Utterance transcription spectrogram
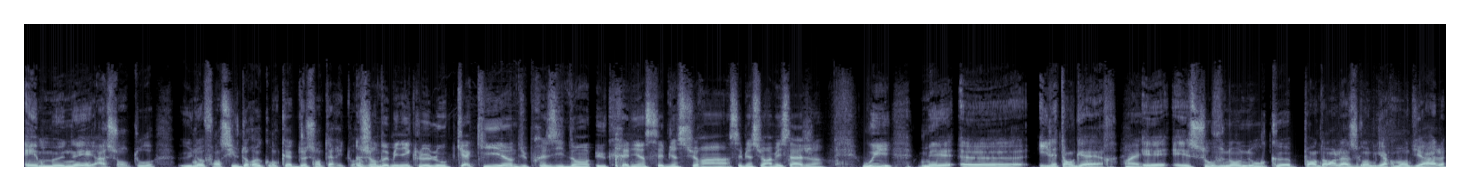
et mener à son tour une offensive de reconquête de son territoire. Jean-Dominique, le loup kaki hein, du président ukrainien, c'est bien sûr un, c'est bien sûr un message. Oui, mais euh, il est en guerre. Ouais. Et, et souvenons-nous que pendant la Seconde Guerre mondiale,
